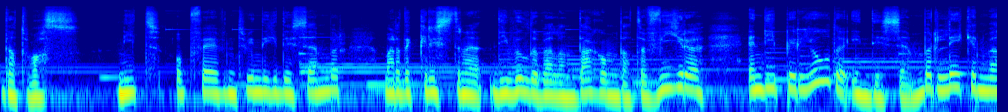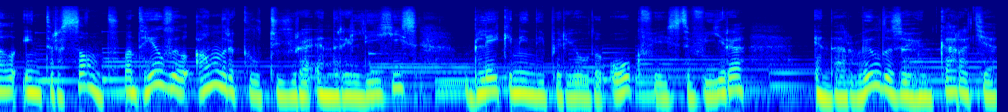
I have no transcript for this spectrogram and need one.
Dat was niet op 25 december, maar de christenen die wilden wel een dag om dat te vieren. En die periode in december leken wel interessant, want heel veel andere culturen en religies bleken in die periode ook feest te vieren. En daar wilden ze hun karretje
